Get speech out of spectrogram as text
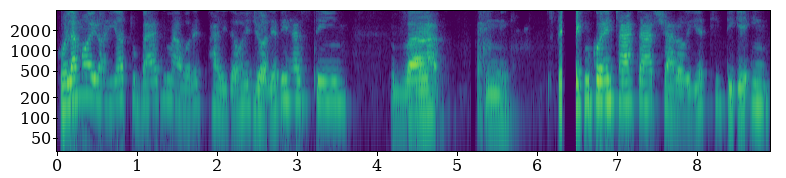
کلا ما ایرانی تو بعضی موارد پدیده های جالبی هستیم و فکر می‌کنیم تحت هر شرایطی دیگه این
